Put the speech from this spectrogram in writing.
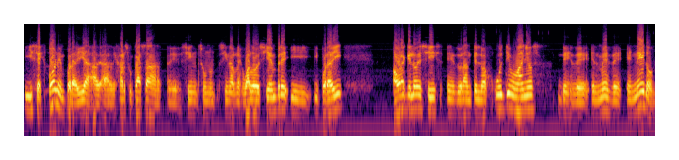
y se exponen por ahí a, dejar su casa eh, sin, sin el resguardo de siempre y, y por ahí, ahora que lo decís, eh, durante los últimos años, desde el mes de enero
